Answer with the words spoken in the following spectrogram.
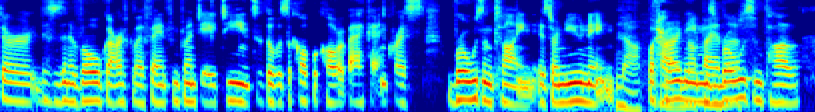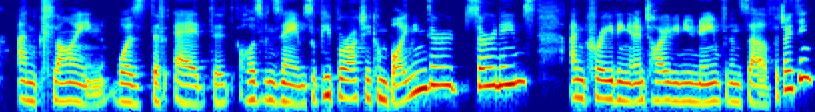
there, this is in a Vogue article I found from 2018. So there was a couple called Rebecca and Chris Rosenklein is their new name. No, but sorry, her name is that. Rosenthal and Klein was the uh, the husband's name. So people are actually combining their surnames and creating an entirely new name for themselves, which I think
